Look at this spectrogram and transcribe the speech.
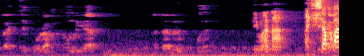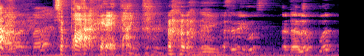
rancak kurang tuh lihat ada lemput Di mana? Di sepak. Sepaket anjing. Anjing. serius ada lemput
